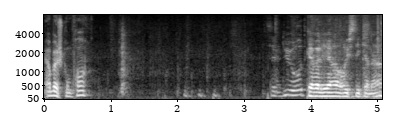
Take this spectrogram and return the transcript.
Ah ben, je comprends. C'est le duo de Cavaliera Rusticana.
